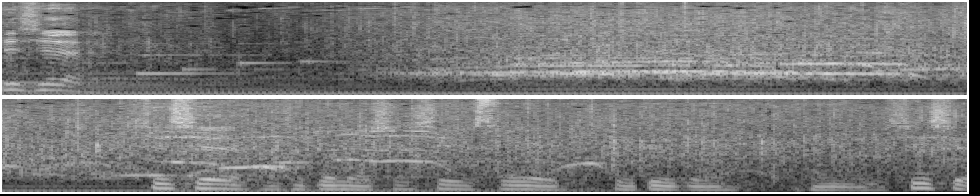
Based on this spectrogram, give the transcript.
谢谢。谢谢海清哥老师谢谢所有乐队的朋友谢谢。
